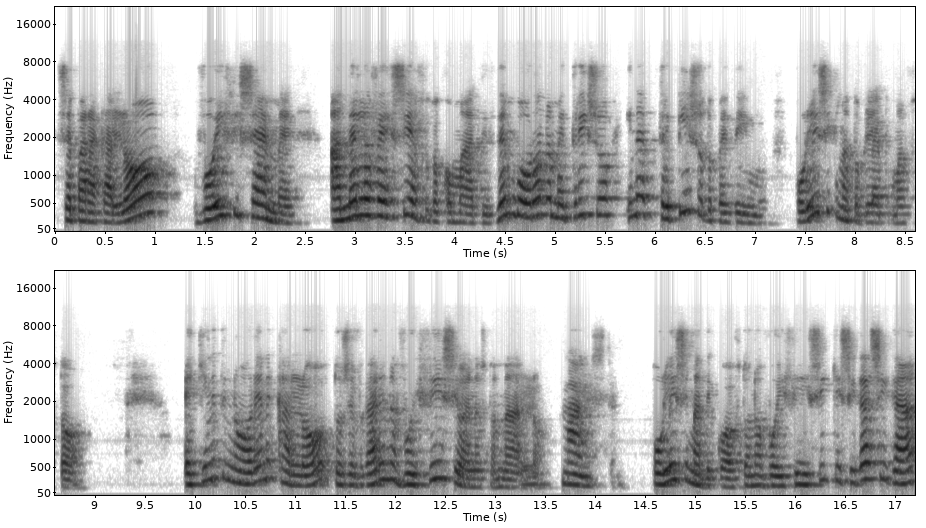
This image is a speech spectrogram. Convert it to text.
Σε παρακαλώ, βοήθησέ με. Ανέλαβε εσύ αυτό το κομμάτι. Δεν μπορώ να μετρήσω ή να τρυπήσω το παιδί μου. Πολύ συχνά το βλέπουμε αυτό εκείνη την ώρα είναι καλό το ζευγάρι να βοηθήσει ο ένας τον άλλο. Μάλιστα. Πολύ σημαντικό αυτό, να βοηθήσει και σιγά σιγά,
